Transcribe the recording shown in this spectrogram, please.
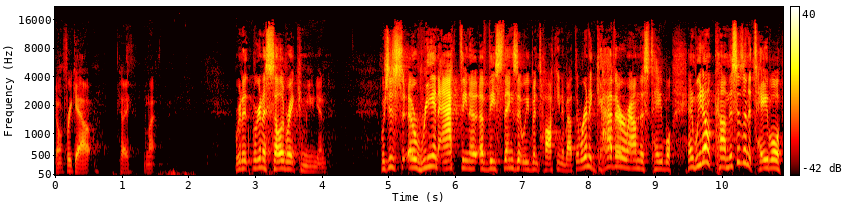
Don't freak out, okay? I'm not we're going we're going to celebrate communion, which is a reenacting of, of these things that we've been talking about. That we're going to gather around this table. And we don't come, this isn't a table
